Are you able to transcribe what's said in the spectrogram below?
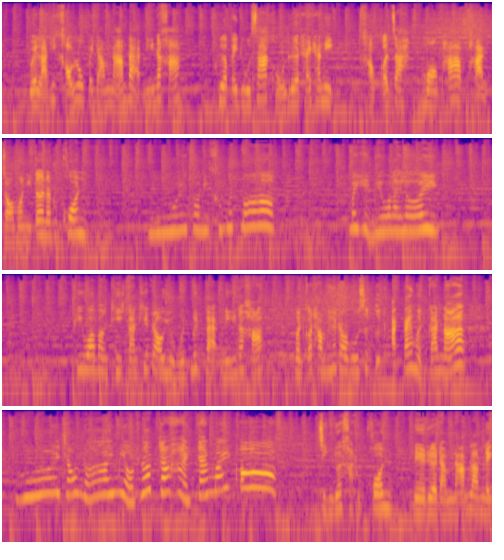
เเวลาที่เขาลงไปดำน้ำแบบนี้นะคะ เพื่อไปดูซากของเรือไททานิกเขาก็จะมองภาพผ่านจอมอนิเตอร์นะทุกคนอุ้ยตอนนี้คือมืดมาก ไม่เห็นวิวอะไรเลย พี่ว่าบางทีการที่เราอยู่มืดๆแบบนี้นะคะ มันก็ทำให้เรารู้สึกอึดอัดได้เหมือนกันนะเฮ้ยเจ้านายเหมียวเริ่มจะหายใจไม่ออกจริงด้วยค่ะทุกคนในเรือดำน้ำลำเล็ก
